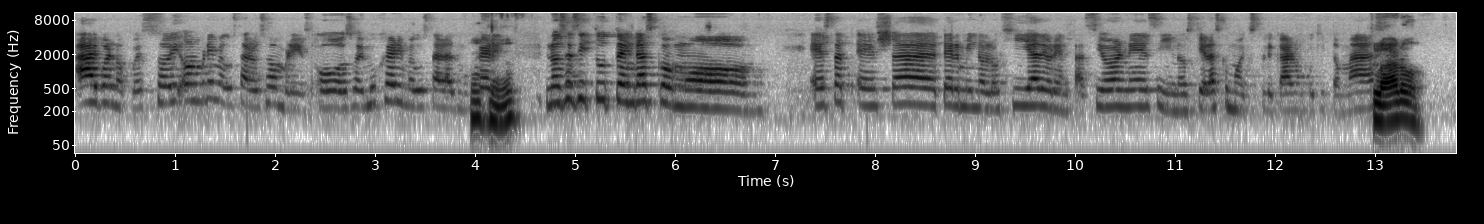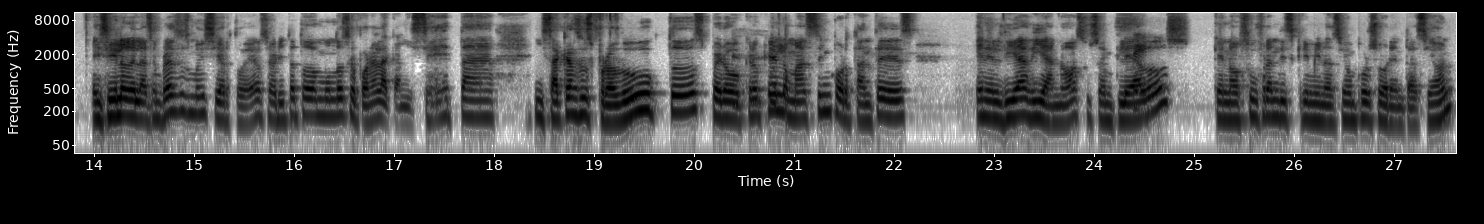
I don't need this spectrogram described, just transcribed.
ay, bueno, pues soy hombre y me gustan los hombres, o soy mujer y me gustan las mujeres. No sé si tú tengas como esta, esta terminología de orientaciones y nos quieras como explicar un poquito más. Claro, y sí, lo de las empresas es muy cierto, ¿eh? O sea, ahorita todo el mundo se pone la camiseta y sacan sus productos, pero creo que lo más importante es en el día a día, ¿no? Sus empleados que no sufran discriminación por su orientación.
